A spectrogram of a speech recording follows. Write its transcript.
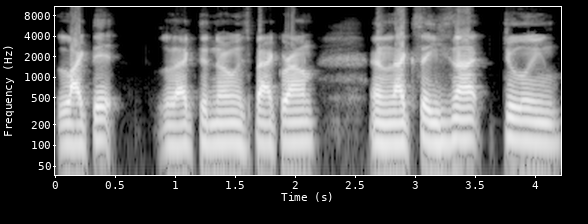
liked it. Like to know his background, and like say he's not doing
